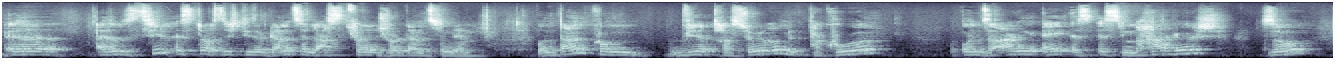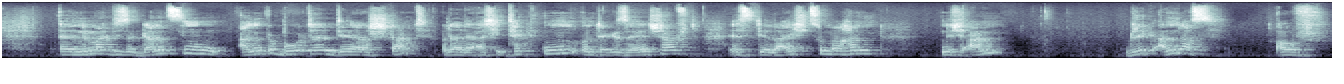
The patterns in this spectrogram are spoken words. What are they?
Äh, also das Ziel ist doch, sich diese ganze Last von den Schultern zu nehmen. Und dann kommen wir Trasseure mit Parcours und sagen, ey, es ist magisch, so, äh, nimm mal diese ganzen Angebote der Stadt oder der Architekten und der Gesellschaft, es dir leicht zu machen, nicht an. Blick anders auf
